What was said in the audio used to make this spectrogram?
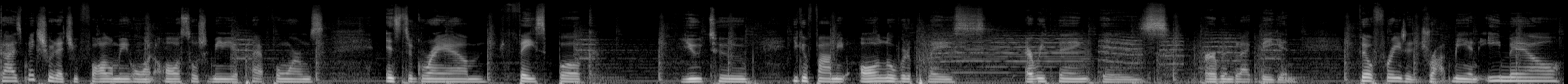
guys, make sure that you follow me on all social media platforms. Instagram, Facebook, YouTube. You can find me all over the place. Everything is Urban Black Vegan. Feel free to drop me an email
